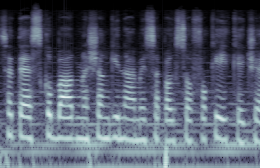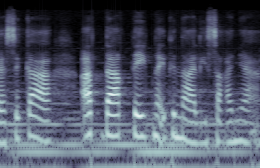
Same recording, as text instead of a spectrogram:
sa Tesco bag na siyang ginamit sa pag-suffocate kay Jessica at duct tape na itinali sa kanya.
